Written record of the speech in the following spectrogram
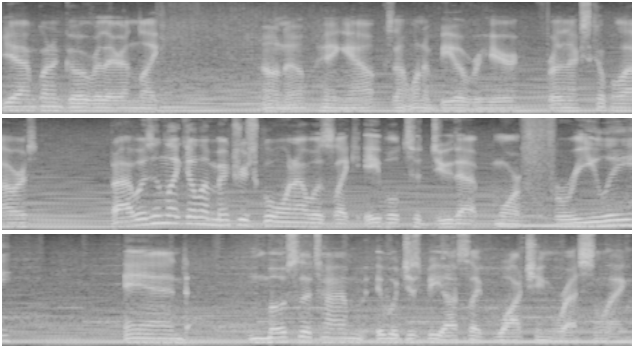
yeah, I'm to go over there and like I don't know, hang out because I want to be over here for the next couple hours. But I was in like elementary school when I was like able to do that more freely. And most of the time it would just be us like watching wrestling,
